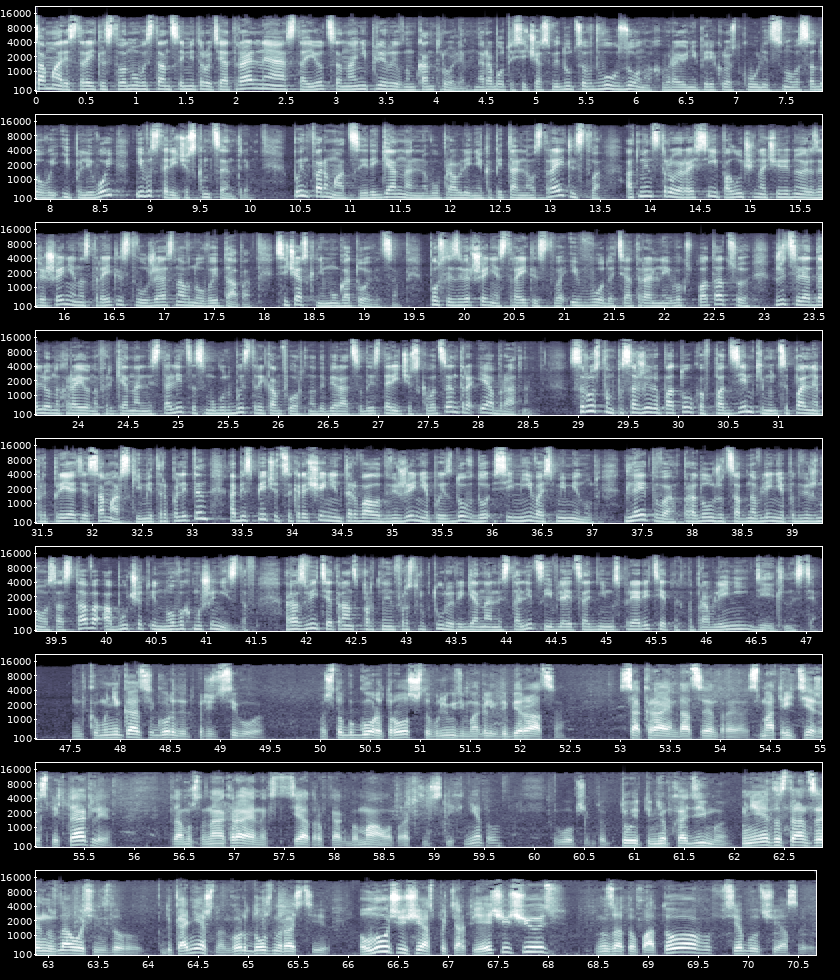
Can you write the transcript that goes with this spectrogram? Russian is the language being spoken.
Самаре строительство новой станции метро «Театральная» остается на непрерывном контроле. Работы сейчас ведутся в двух зонах – в районе перекрестка улиц Новосадовой и Полевой и в историческом центре. По информации регионального управления капитального строительства, от Минстроя России получено очередное разрешение на строительство уже основного этапа. Сейчас к нему готовятся. После завершения строительства и ввода «Театральной» в эксплуатацию жители отдаленных районов региональной столицы смогут быстро и комфортно добираться до исторического центра и обратно. С ростом пассажиропотока в подземке муниципальное предприятие «Самарский метрополитен» обеспечит сокращение интервала движения поездов до 7-8 минут. Для этого продолжится обновление подвижного состава, обучат и новых машинистов. Развитие транспортной инфраструктуры региональной столицы является одним из приоритетных направлений деятельности. Коммуникации города это прежде всего. Вот чтобы город рос, чтобы люди могли добираться с окраин до центра, смотреть те же спектакли – потому что на окраинах театров как бы мало, практически их нету. В общем-то, то это необходимо. Мне эта станция нужна очень здорово. Да, конечно, город должен расти. Лучше сейчас потерпеть чуть-чуть, но зато потом все будут счастливы.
